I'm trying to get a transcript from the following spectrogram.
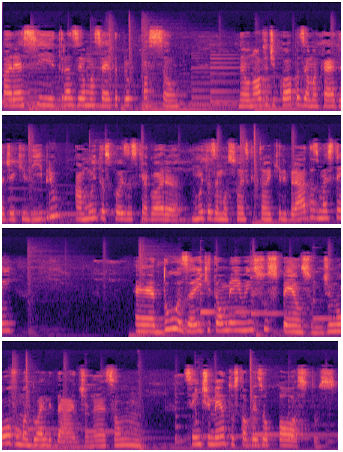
parece trazer uma certa preocupação. Né? O nove de copas é uma carta de equilíbrio. Há muitas coisas que agora, muitas emoções que estão equilibradas, mas tem é, duas aí que estão meio em suspenso. De novo, uma dualidade, né? São sentimentos talvez opostos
